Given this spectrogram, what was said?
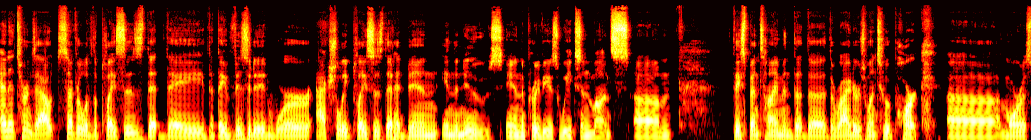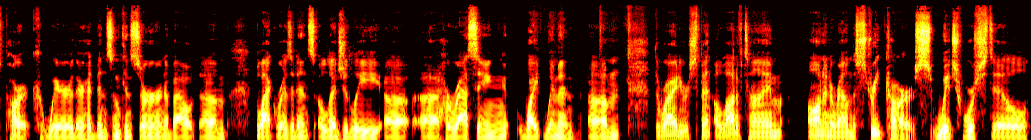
and it turns out several of the places that they that they visited were actually places that had been in the news in the previous weeks and months. Um, they spent time in the, the the riders went to a park, uh, Morris Park, where there had been some concern about um, black residents allegedly uh, uh, harassing white women. Um, the riders spent a lot of time on and around the streetcars, which were still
